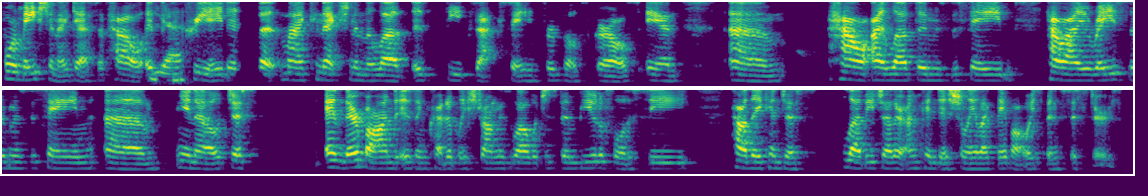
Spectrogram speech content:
formation, I guess, of how it's yes. created. But my connection and the love is the exact same for both girls. And um how I love them is the same, how I raise them is the same. Um, you know, just and their bond is incredibly strong as well, which has been beautiful to see how they can just love each other unconditionally like they've always been sisters.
